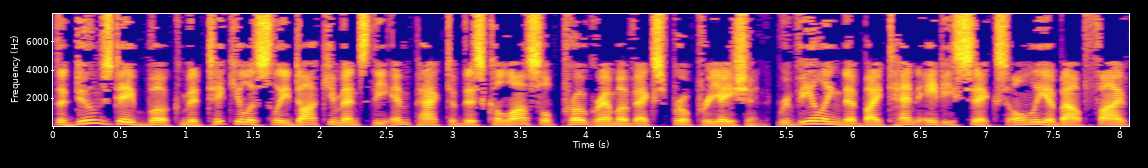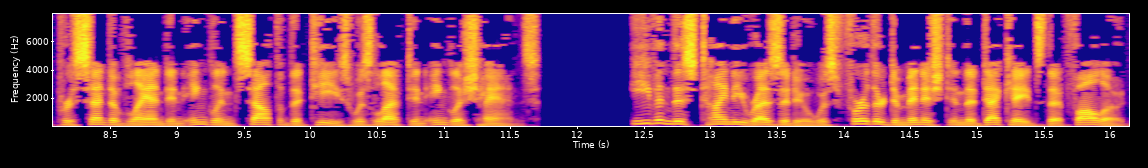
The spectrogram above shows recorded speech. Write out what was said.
The Domesday Book meticulously documents the impact of this colossal program of expropriation, revealing that by 1086 only about 5% of land in England south of the Tees was left in English hands. Even this tiny residue was further diminished in the decades that followed,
